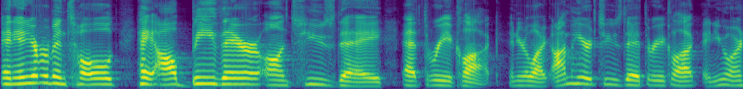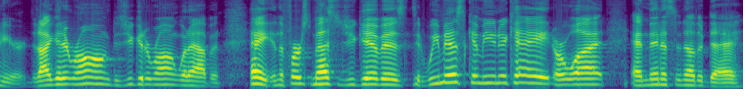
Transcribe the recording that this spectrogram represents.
And you ever been told, hey, I'll be there on Tuesday at 3 o'clock? And you're like, I'm here Tuesday at 3 o'clock, and you aren't here. Did I get it wrong? Did you get it wrong? What happened? Hey, and the first message you give is, did we miscommunicate or what? And then it's another day.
